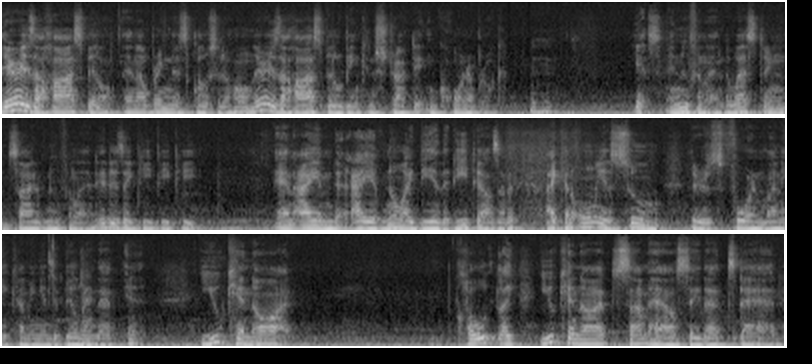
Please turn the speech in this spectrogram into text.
There is a hospital, and I'll bring this closer to home. There is a hospital being constructed in Corner Brook. Mhm. Yes, in Newfoundland, the western side of Newfoundland. It is a PPP, and I am I have no idea the details of it. I can only assume there's foreign money coming into building that. You cannot close like you cannot somehow say that's bad,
